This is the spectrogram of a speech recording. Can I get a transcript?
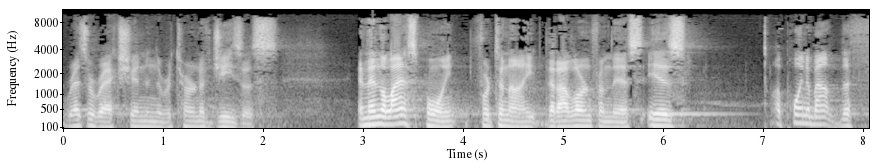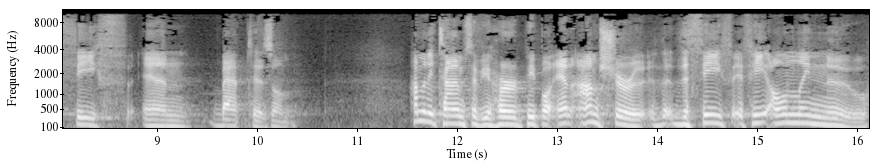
resurrection and the return of Jesus. And then the last point for tonight that I learned from this is a point about the thief and baptism. How many times have you heard people, and I'm sure the thief, if he only knew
